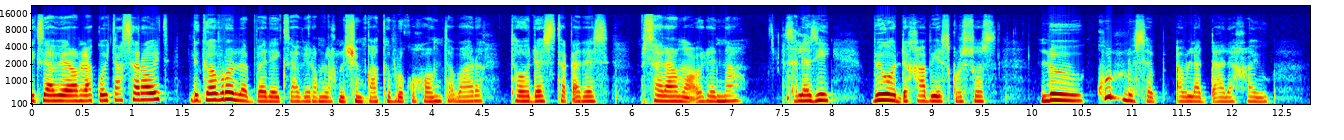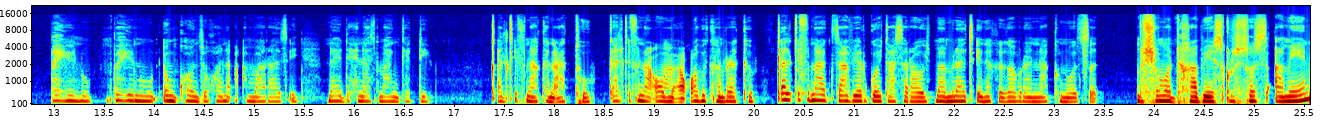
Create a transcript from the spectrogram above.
እግዚኣብሔር ኣምላኽ ጎይታ ሰራዊት ልገብሮ ለበለ እግዚኣብሔር ኣምላኽ ንሽምካ ክብሪ ክኸውን ተባርኽ ተወደስ ተቀደስ ብሰላም ኣውለና ስለዚ ብወድካ ብ የሱስ ክርስቶስ ንኩሉ ሰብ ኣብ ላዳለካ ዩ በይኑ በይኑ ውን እንኮን ዝኮነ ኣማራፂ ናይ ድሕነት መንገዲ ቀልጢፍና ክንኣቱ ቀልጢፍና ኦ መዕቆቢ ክንረክብ ቀልጢፍና እግዚኣብሔር ጎይታ ሰራዊት መምለጢ ንክገብረና ክንወፅእ ብሽም ወድኻ ብየሱስ ክርስቶስ ኣሜን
